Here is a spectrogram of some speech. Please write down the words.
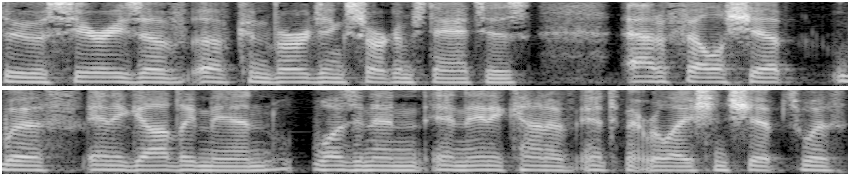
through a series of, of converging circumstances, out of fellowship with any godly men, wasn't in, in any kind of intimate relationships with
